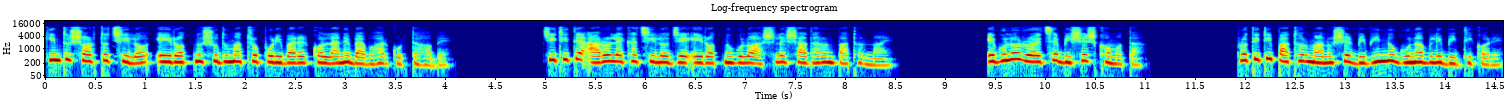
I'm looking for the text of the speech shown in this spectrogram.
কিন্তু শর্ত ছিল, এই রত্ন শুধুমাত্র পরিবারের কল্যাণে ব্যবহার করতে হবে। চিঠিতে আরও লেখা ছিল যে এই রত্নগুলো আসলে সাধারণ পাথর নয়। এগুলোর রয়েছে বিশেষ ক্ষমতা। প্রতিটি পাথর মানুষের বিভিন্ন গুণাবলী বৃদ্ধি করে।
